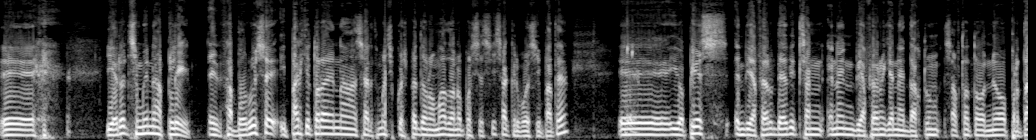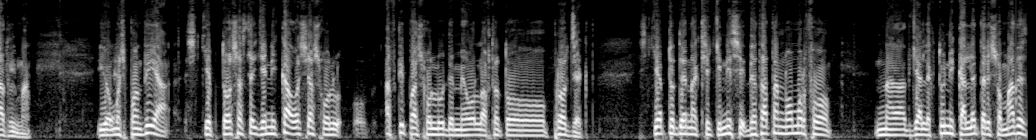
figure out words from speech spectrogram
ε, η ερώτηση μου είναι απλή. Ε, θα μπορούσε, υπάρχει τώρα ένας αριθμός 25 ομάδων όπως εσείς ακριβώς είπατε, ε, οι οποίες ενδιαφέρονται, έδειξαν ένα ενδιαφέρον για να ενταχθούν σε αυτό το νέο πρωτάθλημα. Η Ομοσπονδία σκεπτόσαστε γενικά όσοι ασχολου... αυτοί που ασχολούνται με όλο αυτό το project σκέπτονται να ξεκινήσει, δεν θα ήταν όμορφο να διαλεχτούν οι καλύτερες ομάδες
